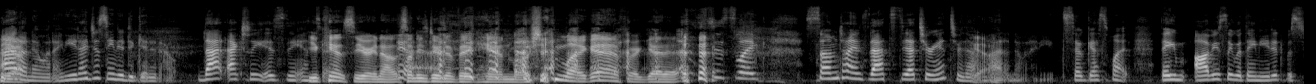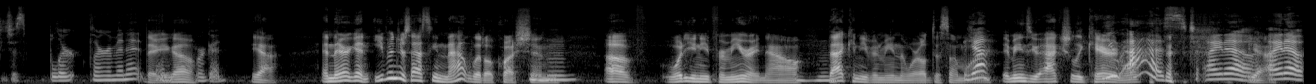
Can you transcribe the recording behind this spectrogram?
I don't know what I need. I just needed to get it out. That actually is the answer. You can't see right now. Somebody's doing a big hand motion, like, eh, forget it. it's just like sometimes that's that's your answer though. Yeah. I don't know what I need. So guess what? They obviously what they needed was to just blurt flare a minute. There you go. We're good. yeah. And there again, even just asking that little question Mm-hmm. of, what do you need from me right now? Mm-hmm. That can even mean the world to someone. Yeah. It means you actually care. You want- asked. I know. Yeah. I know.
